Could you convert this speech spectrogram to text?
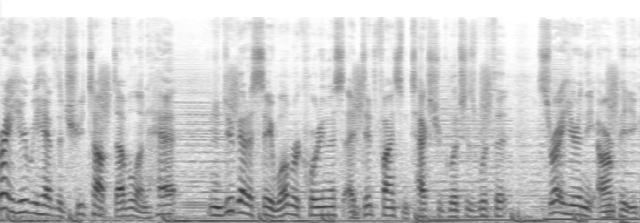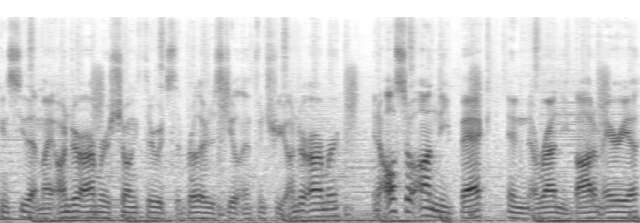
right here we have the Treetop Devil and Hat, and I do gotta say, while recording this, I did find some texture glitches with it. So right here in the armpit, you can see that my Under Armour is showing through. It's the Brotherhood of Steel Infantry Under Armour. And also on the back and around the bottom area,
